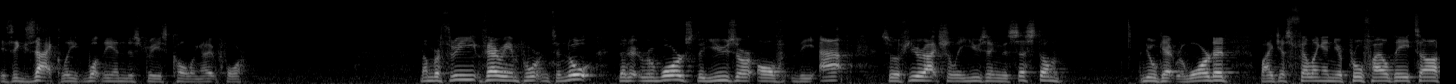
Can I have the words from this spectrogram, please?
is exactly what the industry is calling out for. Number three, very important to note that it rewards the user of the app. So if you're actually using the system, you'll get rewarded by just filling in your profile data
